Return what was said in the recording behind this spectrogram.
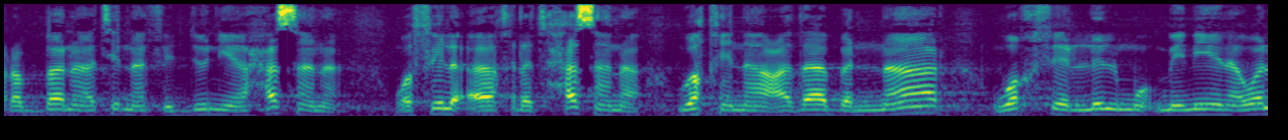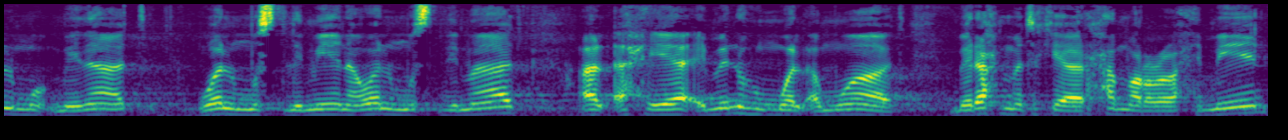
ربنا آتنا في الدنيا حسنة وفي الآخرة حسنة وقنا عذاب النار. واغفر للمؤمنين والمؤمنات والمسلمين والمسلمات الأحياء منهم والأموات. برحمتك يا أرحم الراحمين.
